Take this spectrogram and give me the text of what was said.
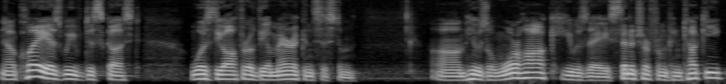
Now, Clay, as we've discussed, was the author of the American System. Um, he was a war hawk, he was a senator from Kentucky.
